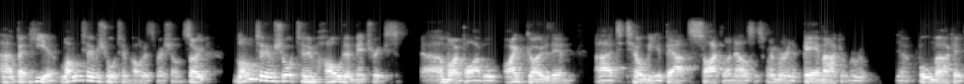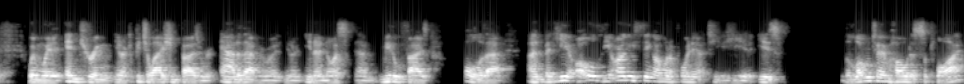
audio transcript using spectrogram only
Uh, but here, long term, short term holders threshold. So long term, short term holder metrics are my Bible. I go to them uh, to tell me about cycle analysis. When we're in a bear market, when we're know, bull market, when we're entering, you know, capitulation phase, when we're out of that, when we're, you know, in a nice um, middle phase, all of that. Um, but here, all the only thing I want to point out to you here is the long-term holder supply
